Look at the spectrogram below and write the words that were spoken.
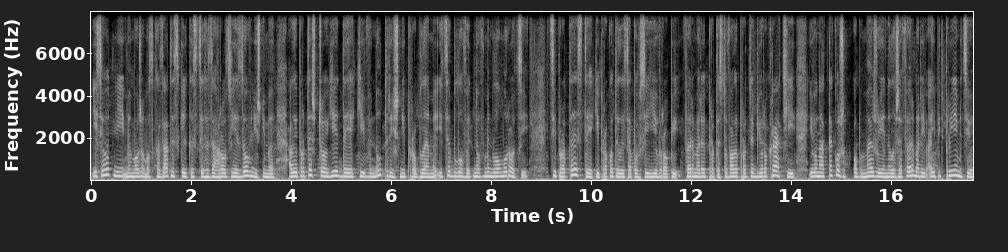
І сьогодні ми можемо сказати, скільки з цих загроз є зовнішніми, але й про те, що є деякі внутрішні проблеми, і це було видно в минулому році. Ці протести, які прокотилися по всій Європі, фермери протестували проти бюрократії, і вона також обмежує не лише фермерів, а й підприємців,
